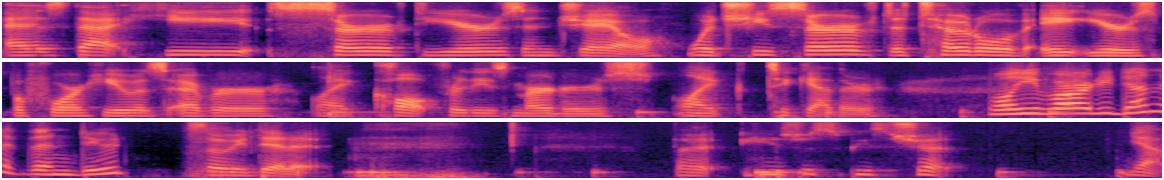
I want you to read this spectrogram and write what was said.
as that he served years in jail, which he served a total of eight years before he was ever like caught for these murders, like together. Well, you've already done it then, dude. So he did it. But he's just a piece of shit. Yeah,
